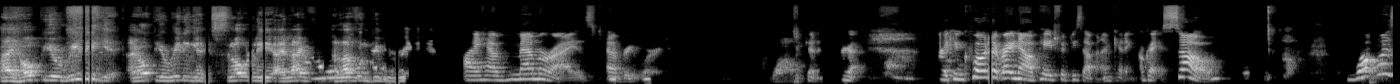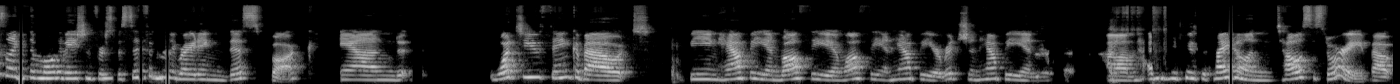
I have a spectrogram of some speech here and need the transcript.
I hope you're reading it. I hope you're reading it slowly. I like. I love when people read it. I have memorized every word. Wow. Okay. I can quote it right now, page 57. I'm kidding. Okay, so what was like the motivation for specifically writing this book? And what do you think about being happy and wealthy and wealthy and happy or rich and happy and um, how did you choose the title and tell us the story about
